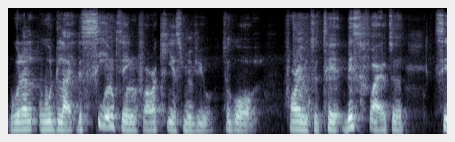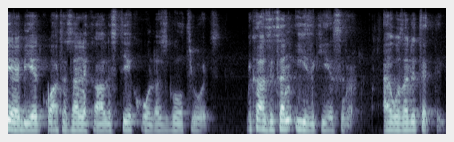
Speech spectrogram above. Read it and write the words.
would, would like the same thing for a case review to go for him to take this file to CIB headquarters and let all the stakeholders go through it because it's an easy case. You know. I was a detective.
